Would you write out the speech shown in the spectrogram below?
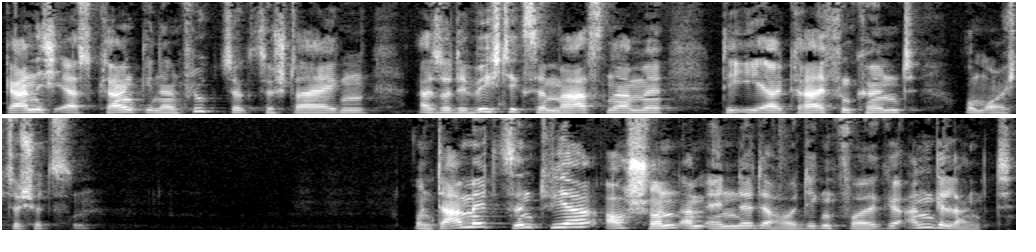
gar nicht erst krank in ein Flugzeug zu steigen, also die wichtigste Maßnahme, die ihr ergreifen könnt, um euch zu schützen. Und damit sind wir auch schon am Ende der heutigen Folge angelangt.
